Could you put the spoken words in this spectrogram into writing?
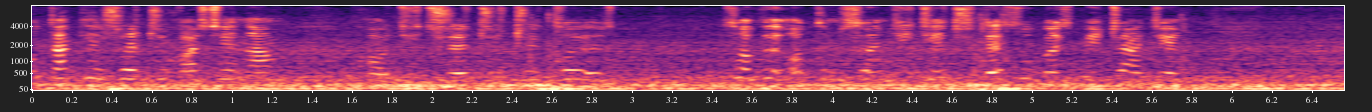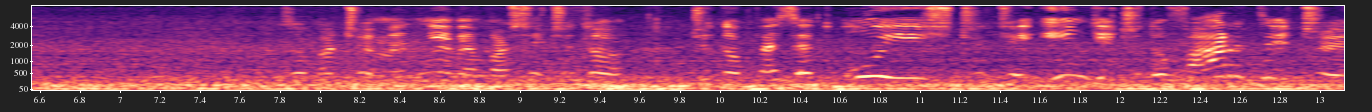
o takie rzeczy właśnie nam chodzi. Czy, czy, czy co, jest, co wy o tym sądzicie? Czy też ubezpieczacie? Zobaczymy. Nie wiem właśnie, czy to, czy do PZU iść, czy gdzie indziej, czy do Warty, czy...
